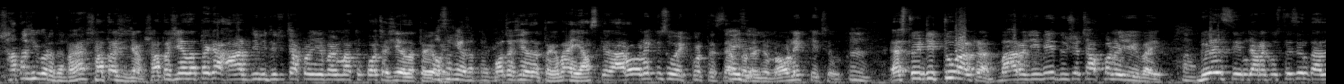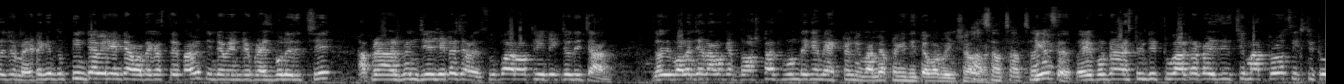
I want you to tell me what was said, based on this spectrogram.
87 করে দেন। হ্যাঁ সাতাশি যান সাতাশি হাজার টাকা আট জিবি দুশো ছাপ্পান্ন জিবি পাই মাত্র পঁচাশি হাজার টাকা ভাই। 85,000 টাকা। পঁচাশি হাজার টাকা। ভাই আজকে আরও অনেক কিছু ওয়েট করতেছে আপনাদের জন্য অনেক কিছু। হুম। এস টোয়েন্টি টু আলট্রা বারো জিবি দুশো ছাপ্পান্ন জিবি ভাই। হ্যাঁ। ডুয়েল সিম যারা খুঁজতেছেন তাদের জন্য এটা কিন্তু তিনটা ভেরিয়েন্টে আমাদের কাছ থেকে পাবে তিনটা ভেরিয়েন্টের প্রাইস বলে দিচ্ছি। আপনারা আসবেন যে যেটা চাবেন সুপার অথেন্টিক যদি চান। যদি বলেন যে আমাকে দশটা ফোন দেখে আমি একটা নিবো আমি আপনাকে দিতে পারব ইনশাল্লাহ আচ্ছা, আচ্ছা, আচ্ছা। ঠিক আছে? তো এই ফোনটা S twenty two Ultra price দিচ্ছি মাত্র সিক্সটি টু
